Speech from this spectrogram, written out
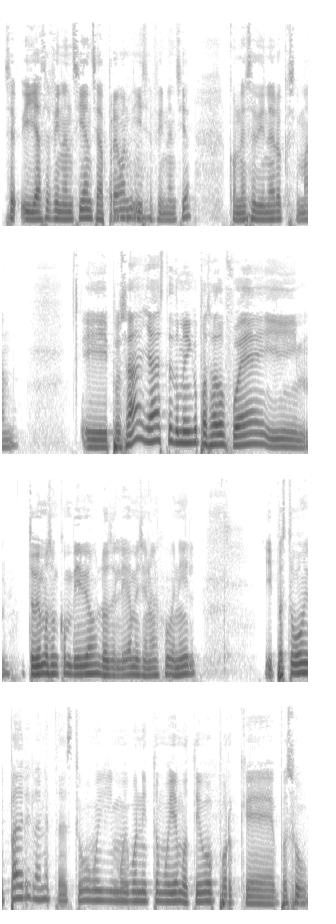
se- y ya se financian, se aprueban y se financian con ese dinero que se manda. Y pues ah, ya este domingo pasado fue y tuvimos un convivio, los de Liga Misional Juvenil. Y pues estuvo muy padre, la neta, estuvo muy muy bonito, muy emotivo porque pues hu-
